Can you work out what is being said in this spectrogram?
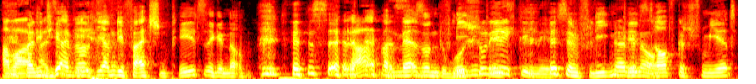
Aber Weil die, als die einfach, die haben die falschen Pilze genommen. Das ist Ja, einfach das- mehr so ein du musst schon die Fliegenpilz- richtigen nehmen. Bisschen Fliegenpilz Ja, genau. drauf geschmiert.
